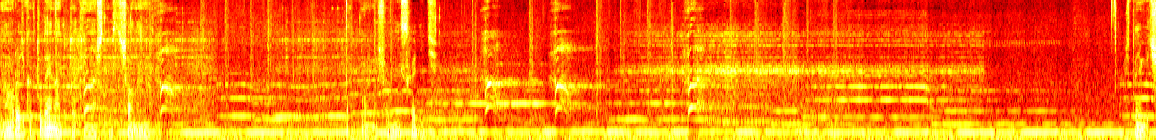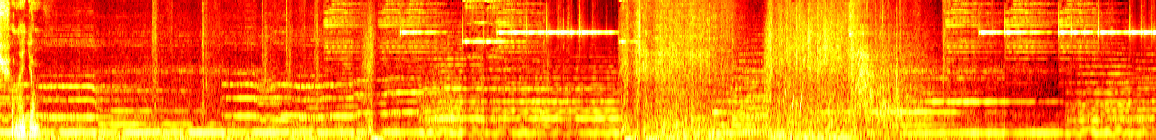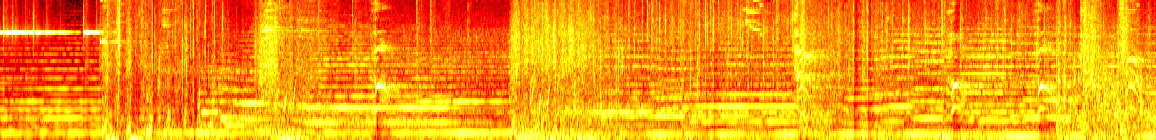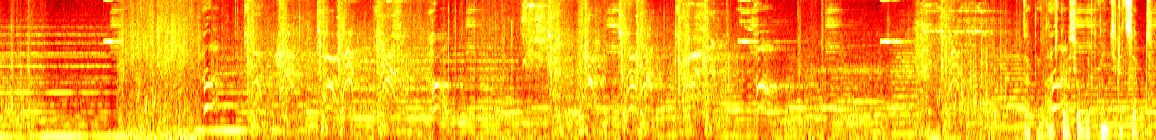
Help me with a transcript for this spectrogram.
Так, она вроде как туда и надо, поэтому значит мы сначала на нее. Так, можно еще вниз сходить. Что-нибудь еще найдем. Будет какой-нибудь рецепт.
